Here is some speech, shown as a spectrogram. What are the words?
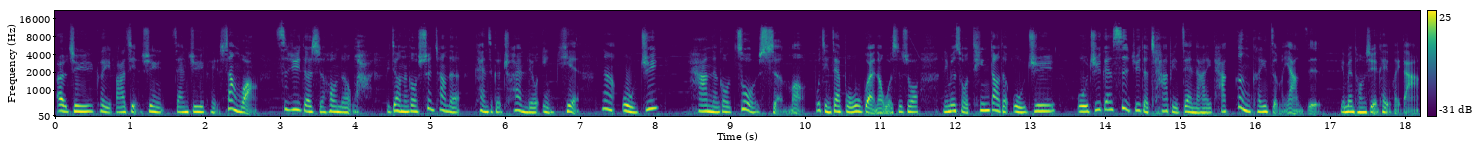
二 G 可以发简讯；三 G 可以上网；四 G 的时候呢，哇，比较能够顺畅的看这个串流影片。那五 G 它能够做什么？不仅在博物馆呢，我是说你们所听到的五 G，五 G 跟四 G 的差别在哪里？它更可以怎么样子？有没有同学可以回答？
